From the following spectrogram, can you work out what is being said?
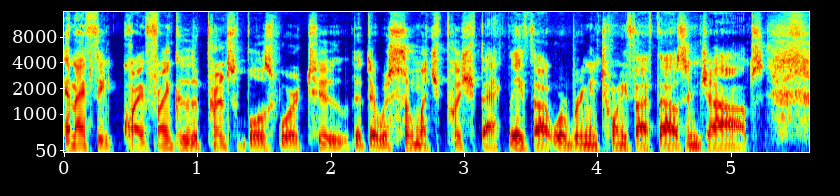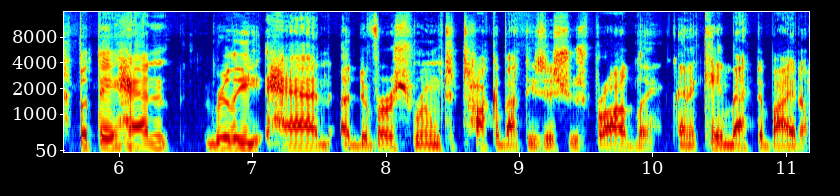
And I think, quite frankly, the principals were too, that there was so much pushback. They thought we're bringing 25,000 jobs, but they hadn't really had a diverse room to talk about these issues broadly, and it came back to bite them.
